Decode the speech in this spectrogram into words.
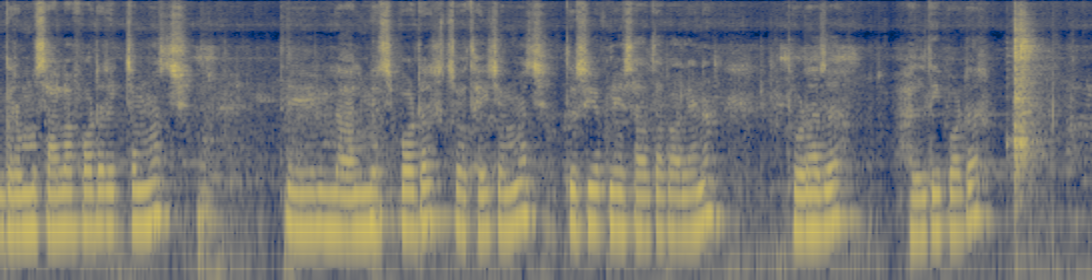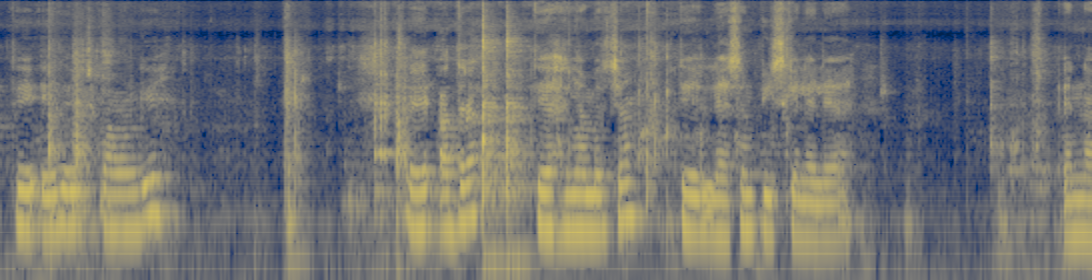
ਗਰਮ ਮਸਾਲਾ ਪਾਊਡਰ ਇੱਕ ਚਮਚ ਤੇ ਲਾਲ ਮਿਰਚ ਪਾਊਡਰ ਚੌਥਾਈ ਚਮਚ ਤੁਸੀਂ ਆਪਣੇ ਹਿਸਾਬ ਦਾ ਪਾ ਲੈਣਾ ਥੋੜਾ ਜਿਹਾ ਹਲਦੀ ਪਾਊਡਰ ਤੇ ਇਹਦੇ ਵਿੱਚ ਪਾਵਾਂਗੇ ਇਹ ਅਦਰਕ ਤੇ ਹਰੀਆਂ ਮਿਰਚਾਂ ਤੇ ਲਸਣ ਪੀਸ ਕੇ ਲੈ ਲਿਆ ਹੈ ਇੰਨਾ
